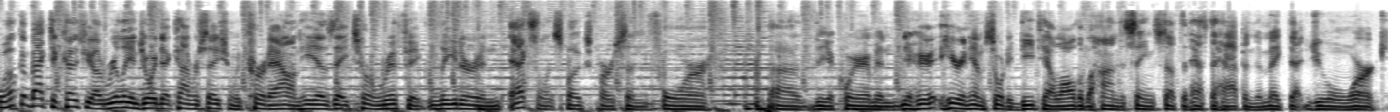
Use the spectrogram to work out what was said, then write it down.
Welcome back to Coast View. I really enjoyed that conversation with Kurt Allen. He is a terrific leader and excellent spokesperson for uh, the aquarium, and hearing him sort of detail all the behind the scenes stuff that has to happen to make that jewel work.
